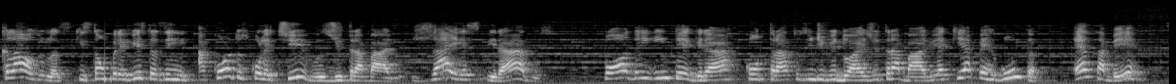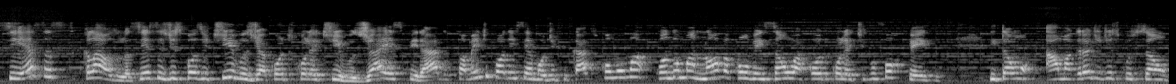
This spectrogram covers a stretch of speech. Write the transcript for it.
cláusulas que estão previstas em acordos coletivos de trabalho já expirados podem integrar contratos individuais de trabalho. E aqui a pergunta é saber se essas cláusulas, se esses dispositivos de acordos coletivos já expirados somente podem ser modificados uma, quando uma nova convenção ou acordo coletivo for feito. Então, há uma grande discussão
